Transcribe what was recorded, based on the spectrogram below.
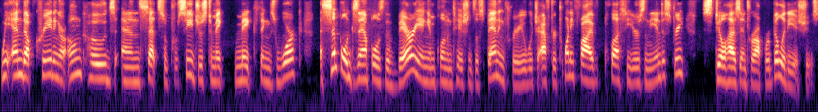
we end up creating our own codes and sets of procedures to make make things work. A simple example is the varying implementations of spanning tree, which after 25 plus years in the industry still has interoperability issues.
